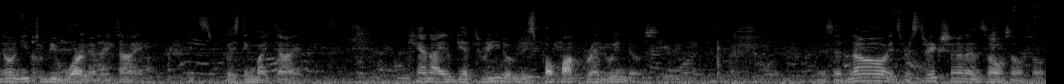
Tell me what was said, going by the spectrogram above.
no need to be warned every time. It's wasting my time. Can I get rid of these pop-up red windows? They said no, it's restriction and so so so.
